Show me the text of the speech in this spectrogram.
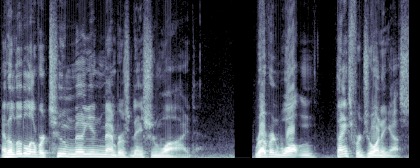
and a little over 2 million members nationwide. Reverend Walton, thanks for joining us.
